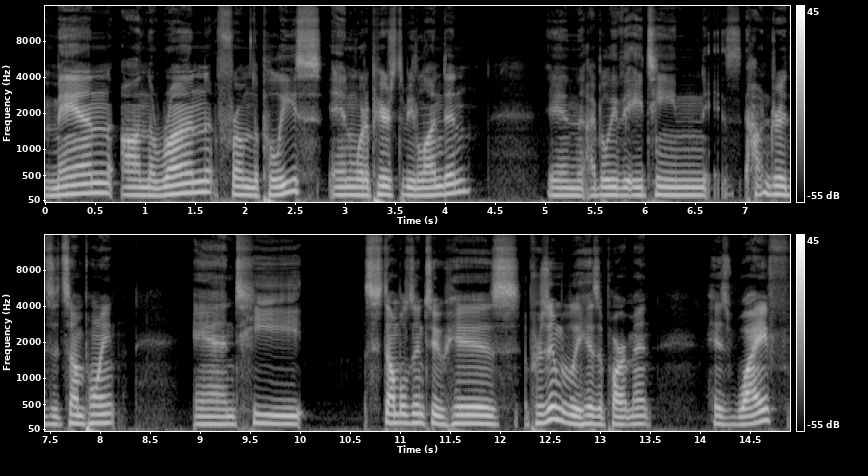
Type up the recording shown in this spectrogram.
man on the run from the police in what appears to be London in, I believe, the 1800s at some point. And he stumbles into his, presumably his apartment. His wife,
